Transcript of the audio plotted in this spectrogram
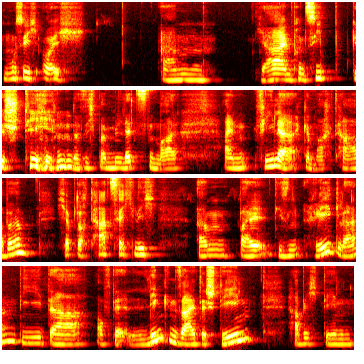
muss ich euch ähm, ja im Prinzip gestehen, dass ich beim letzten Mal einen Fehler gemacht habe. Ich habe doch tatsächlich ähm, bei diesen Reglern, die da auf der linken Seite stehen, habe ich den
